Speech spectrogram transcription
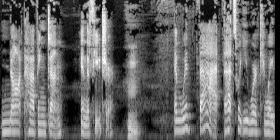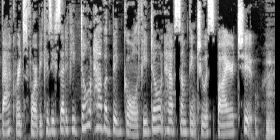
not having done in the future? Hmm. And with that, that's what you work your way backwards for because he said if you don't have a big goal, if you don't have something to aspire to, hmm.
